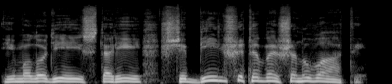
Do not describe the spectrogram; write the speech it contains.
і молоді, і старі ще більше тебе шанувати.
